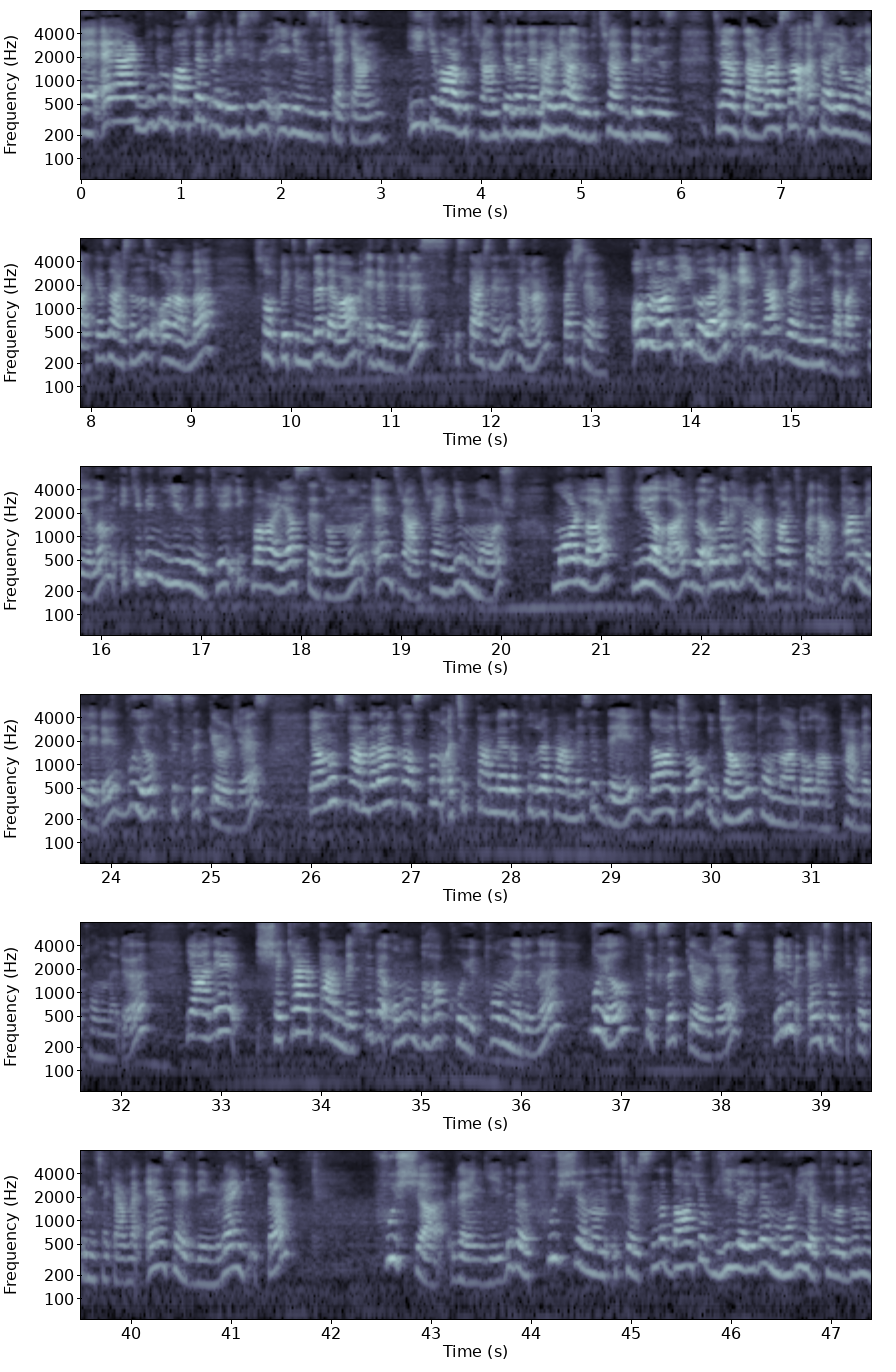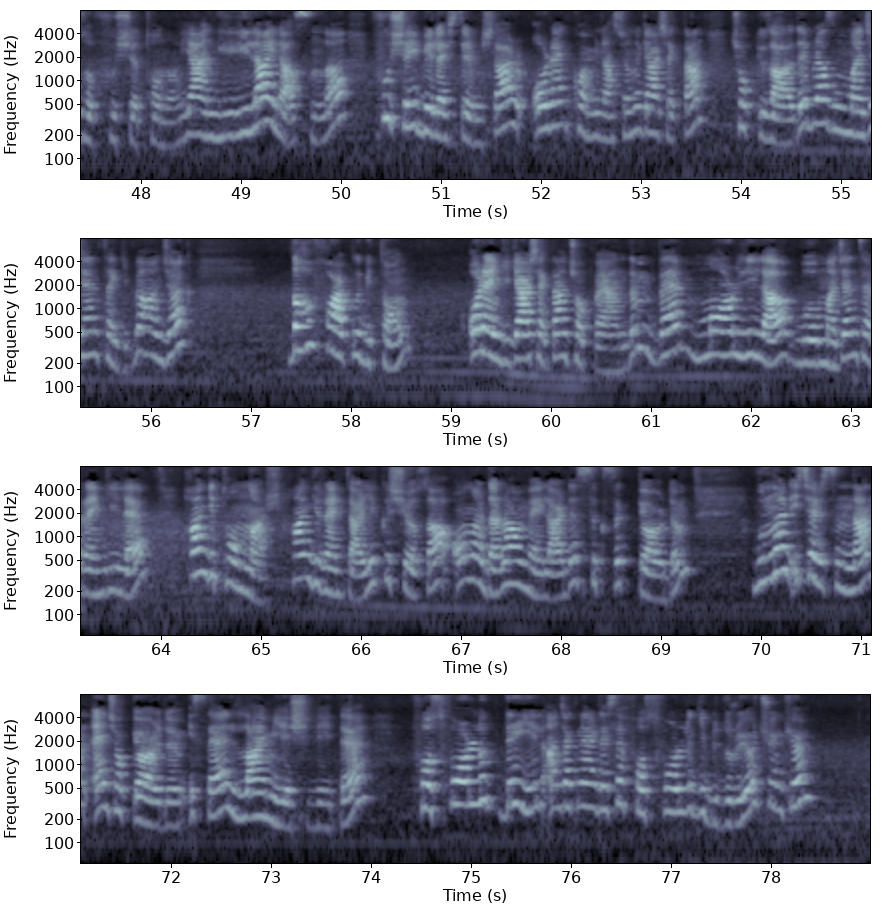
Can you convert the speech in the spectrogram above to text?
Ee, eğer bugün bahsetmediğim sizin ilginizi çeken, iyi ki var bu trend ya da neden geldi bu trend dediğiniz trendler varsa aşağı yorum olarak yazarsanız oradan da sohbetimize devam edebiliriz. İsterseniz hemen başlayalım. O zaman ilk olarak en trend rengimizle başlayalım. 2022 ilkbahar yaz sezonunun en trend rengi mor. Morlar, lilalar ve onları hemen takip eden pembeleri bu yıl sık sık göreceğiz. Yalnız pembeden kastım açık pembe ya da pudra pembesi değil. Daha çok canlı tonlarda olan pembe tonları. Yani şeker pembesi ve onun daha koyu tonlarını bu yıl sık sık göreceğiz. Benim en çok dikkatimi çeken ve en sevdiğim renk ise fuşya rengiydi ve fuşyanın içerisinde daha çok lilayı ve moru yakaladığınız o fuşya tonu. Yani lila ile aslında fuşyayı birleştirmişler. O renk kombinasyonu gerçekten çok güzeldi. Biraz magenta gibi ancak daha farklı bir ton. O rengi gerçekten çok beğendim ve mor lila bu magenta rengiyle hangi tonlar, hangi renkler yakışıyorsa onları da runwaylerde sık sık gördüm. Bunlar içerisinden en çok gördüğüm ise lime yeşiliydi. Fosforlu değil ancak neredeyse fosforlu gibi duruyor. Çünkü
